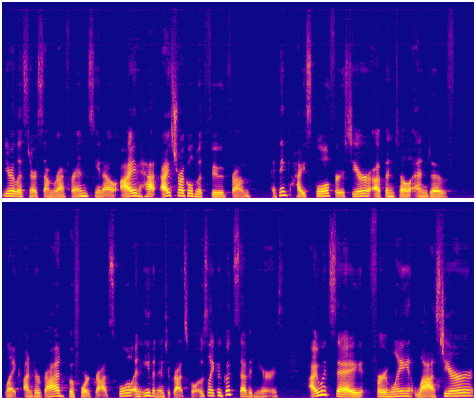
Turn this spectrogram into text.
your listeners some reference, you know, I've had, I struggled with food from, I think, high school, first year, up until end of like undergrad, before grad school, and even into grad school. It was like a good seven years. I would say firmly last year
